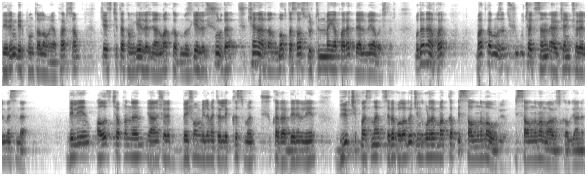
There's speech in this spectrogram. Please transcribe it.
derin bir puntalama yaparsam kesici takım gelir yani matkapımız gelir. Şurada şu kenardan noktasal sürtünme yaparak delmeye başlar. Bu da ne yapar? Matkapımızın şu uç açısının erken körelmesine, deliğin ağız çapının yani şöyle 5-10 milimetrelik kısmın şu kadar derinliğin büyük çıkmasına sebep olabilir. Çünkü burada bir matkap bir salınıma uğruyor. Bir salınıma maruz kalıyor. Yani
